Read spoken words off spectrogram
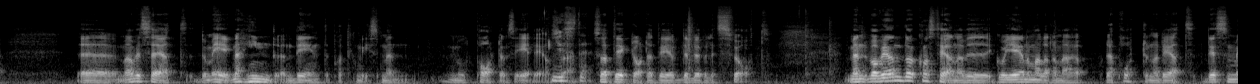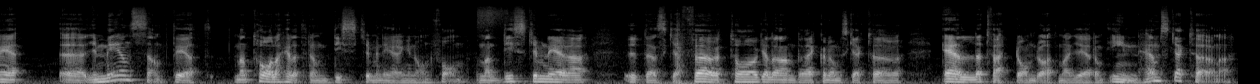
man vill säga att de egna hindren, det är inte protektionism, men motpartens är det. Och så, Just där. det. så att det är klart att det, det blir väldigt svårt. Men vad vi ändå konstaterar när vi går igenom alla de här rapporterna det är att det som är eh, gemensamt är att man talar hela tiden om diskriminering i någon form. Man diskriminerar utländska företag eller andra ekonomiska aktörer eller tvärtom då att man ger de inhemska aktörerna eh,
